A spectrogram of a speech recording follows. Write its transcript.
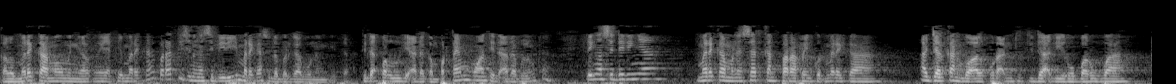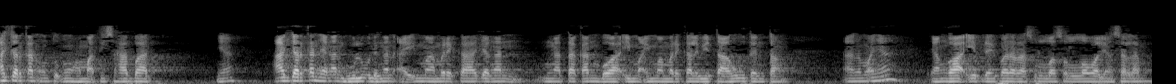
Kalau mereka mau meninggalkan keyakinan mereka, berarti dengan sendiri mereka sudah bergabung dengan kita. Tidak perlu diadakan pertemuan, tidak ada belum. Dengan sendirinya mereka menasihatkan para pengikut mereka, ajarkan bahwa Al-Qur'an itu tidak dirubah-rubah, ajarkan untuk menghormati sahabat, ya. Ajarkan jangan gulu dengan imam mereka, jangan mengatakan bahwa imam-imam mereka lebih tahu tentang apa namanya? yang gaib daripada Rasulullah wasallam.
